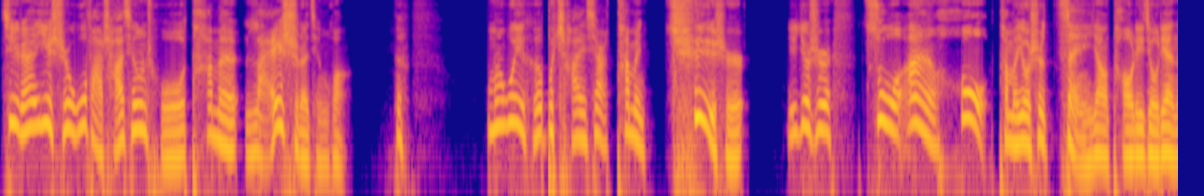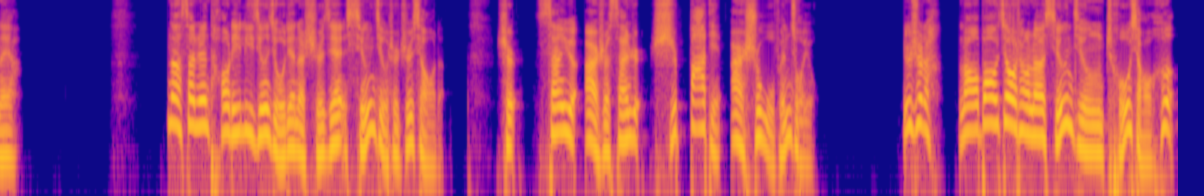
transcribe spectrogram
既然一时无法查清楚他们来时的情况，哼我们为何不查一下他们去时，也就是作案后，他们又是怎样逃离酒店的呀？那三人逃离丽晶酒店的时间，刑警是知晓的，是三月二十三日十八点二十五分左右。于是呢，老包叫上了刑警仇小贺，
